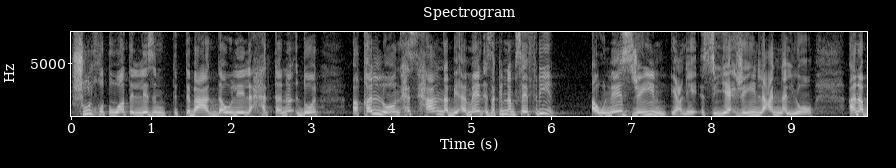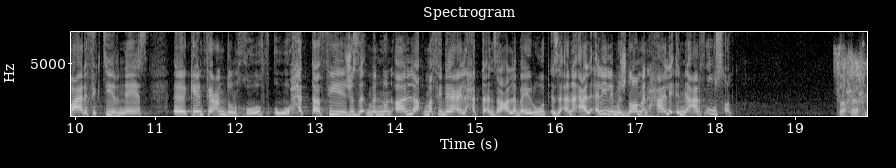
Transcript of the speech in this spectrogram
شو الخطوات اللي لازم تتبعها الدولة لحتى نقدر أقل نحس حالنا بأمان إذا كنا مسافرين أو ناس جايين يعني السياح جايين لعنا اليوم. أنا بعرف كثير ناس آه، كان في عندهم خوف وحتى في جزء منهم قال لا ما في داعي لحتى أنزل على بيروت إذا أنا على القليله مش ضامن حالي إني أعرف أوصل. صحيح 100%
